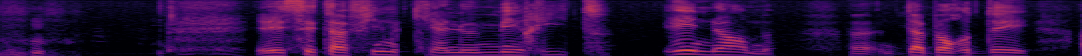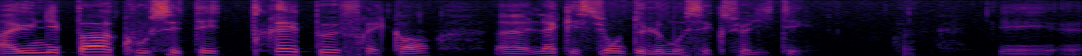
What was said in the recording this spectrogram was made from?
Et c'est un film qui a le mérite énorme hein, d'aborder à une époque où c'était très peu fréquent euh, la question de l'homosexualité. Et euh,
